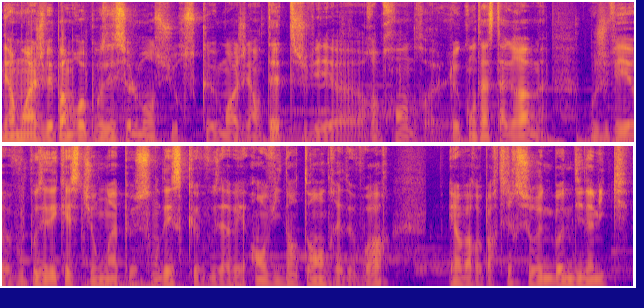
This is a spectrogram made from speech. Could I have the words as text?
Néanmoins, je ne vais pas me reposer seulement sur ce que moi j'ai en tête. Je vais euh, reprendre le compte Instagram où je vais vous poser des questions, un peu sonder ce que vous avez envie d'entendre et de voir. Et on va repartir sur une bonne dynamique.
